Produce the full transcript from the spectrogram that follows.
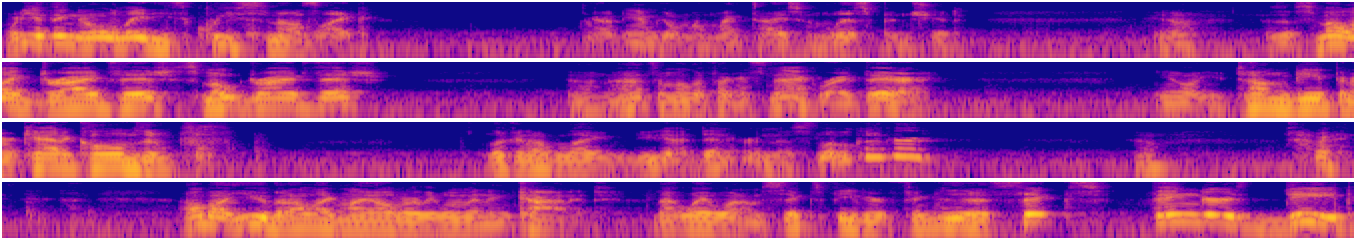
what do you think an old lady's queef smells like? Goddamn, going my Mike Tyson lisp and shit. You know, does it smell like dried fish, smoked dried fish? You know, that's a motherfucking snack right there. You know, your tongue deep in her catacombs and looking up like, you got dinner in the slow cooker? You know? How about you? But I like my elderly women in incontinent. That way when I'm six, finger, finger, six fingers deep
